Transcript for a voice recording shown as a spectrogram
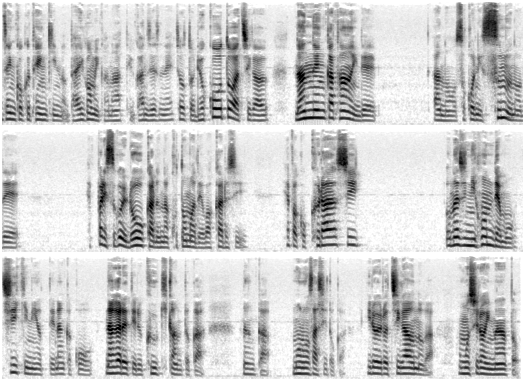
全国転勤の醍醐味かなっていう感じですね。ちょっと旅行とは違う、何年か単位で、あの、そこに住むので、やっぱりすごいローカルなことまでわかるし、やっぱこう暮らし同じ日本でも地域によってなんかこう流れてる空気感とかなんか物差しとかいろいろ違うのが面白いなと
